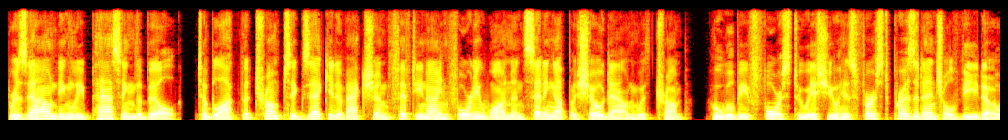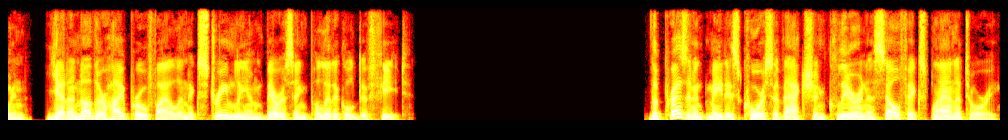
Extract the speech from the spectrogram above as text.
resoundingly passing the bill to block the Trump's Executive Action 5941 and setting up a showdown with Trump, who will be forced to issue his first presidential veto in yet another high-profile and extremely embarrassing political defeat. The president made his course of action clear in a self-explanatory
